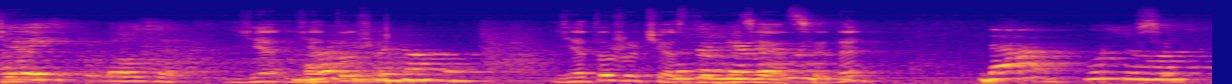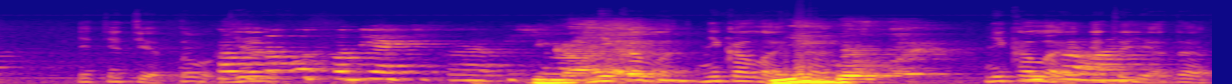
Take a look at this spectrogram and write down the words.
Давайте продолжать. Я, я, тоже, я тоже участвую в медиации, да? Да, слушаю вас. Нет, нет, нет. Ну, как я... зовут подрядчика? Николай. Николай. Николай, Николай. Да. Николай, Николай, это я, да.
